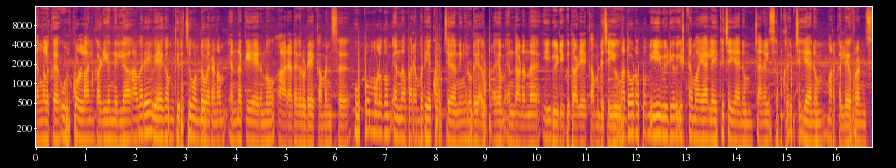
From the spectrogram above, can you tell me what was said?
ഞങ്ങൾക്ക് ഉൾക്കൊള്ളാൻ കഴിയുന്നില്ല. അവരെ വേഗം തിരിച്ചു കൊണ്ടുവരണം എന്നൊക്കെയായിരുന്നു ആരാധകരുടെ കമൻസ് ഉപ്പും മുളകും എന്ന പരമ്പരയെക്കുറിച്ച് നിങ്ങളുടെ അഭിപ്രായം എന്താണെന്ന് ഈ വീഡിയോക്ക് താഴെ കമന്റ് ചെയ്യൂ. അതോടൊപ്പം ഈ വീഡിയോ ഇഷ്ടമായ ലൈക്ക് ചെയ്യാനും ചാനൽ സബ്സ്ക്രൈബ് ചെയ്യാനും മറക്കല്ലേ ഫ്രണ്ട്സ്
